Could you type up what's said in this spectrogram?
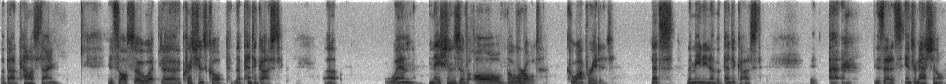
about Palestine, it's also what uh, Christians call the Pentecost, uh, when nations of all the world cooperated. That's the meaning of the Pentecost, uh, is that it's international.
